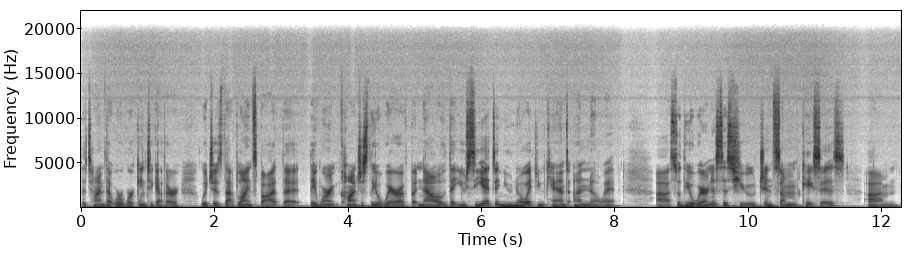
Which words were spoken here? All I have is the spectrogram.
the time that we're working together, which is that blind spot that they weren't consciously aware of, but now that you see it and you know it, you can't unknow it. Uh, so the awareness is huge in some cases. Um,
